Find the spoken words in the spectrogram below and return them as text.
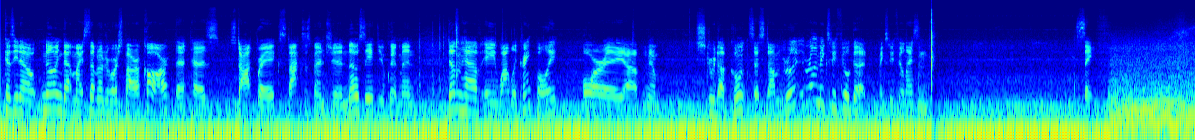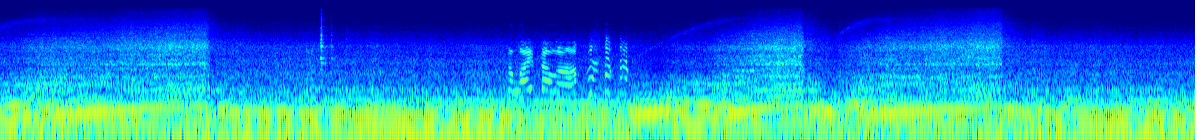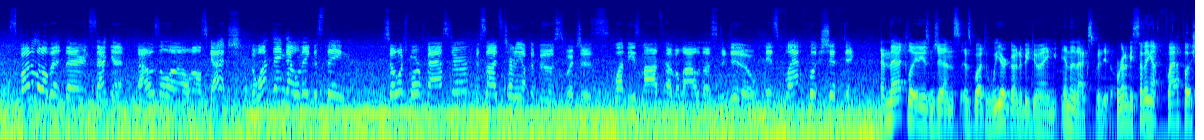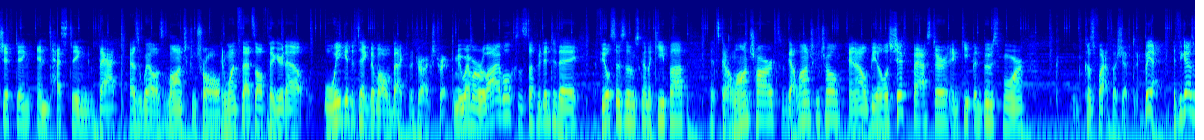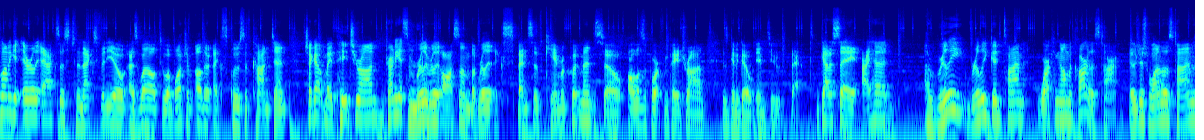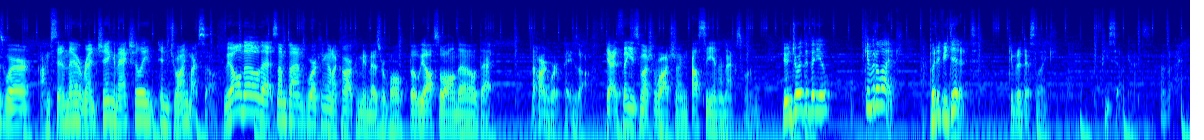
Because, you know, knowing that my 700 horsepower car that has stock brakes, stock suspension, no safety equipment, doesn't have a wobbly crank pulley or a uh, you know screwed up coolant system, really, it really makes me feel good. Makes me feel nice and safe. The light fell off. spun a little bit there in second. That was a little, a little sketch. The one thing that will make this thing so much more faster, besides turning up the boost, which is what these mods have allowed us to do, is flat foot shifting. And that, ladies and gents, is what we are going to be doing in the next video. We're going to be setting up flat foot shifting and testing that as well as launch control. And once that's all figured out, we get to take the Volvo back to the drag strip. Gonna be way more reliable because the stuff we did today, the fuel system's gonna keep up, it's gonna launch hard because we've got launch control, and I'll be able to shift faster and keep and boost more because flat foot shifting. But yeah, if you guys want to get early access to the next video as well to a bunch of other exclusive content, check out my Patreon. I'm trying to get some really, really awesome but really expensive camera equipment, so all the support from Patreon is gonna go into that. Gotta say, I had a really, really good time working on the car this time. It was just one of those times where I'm sitting there wrenching and actually enjoying myself. We all know that sometimes working on a car can be miserable, but we also all know that the hard work pays off. Guys, thank you so much for watching. I'll see you in the next one. If you enjoyed the video, give it a like. But if you didn't, give it a dislike. Peace out, guys. Bye-bye.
